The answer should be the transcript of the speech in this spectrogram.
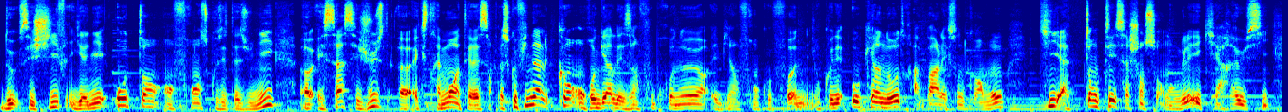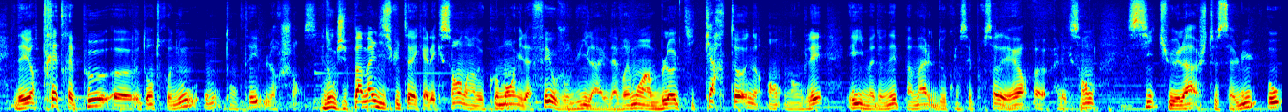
de ses chiffres, il gagnait autant en France qu'aux États-Unis euh, et ça c'est juste extrêmement intéressant. Parce qu'au quand on regarde les infopreneurs eh bien, francophones, on connaît aucun autre à part Alexandre Cormon qui a tenté sa chance en anglais et qui a réussi. D'ailleurs, très très peu d'entre nous ont tenté leur chance. donc j'ai pas mal discuté avec Alexandre hein, de comment il a fait. Aujourd'hui, a, il a vraiment un blog qui cartonne en anglais et il m'a donné pas mal de conseils pour ça. D'ailleurs, Alexandre, si tu es là, je te salue au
